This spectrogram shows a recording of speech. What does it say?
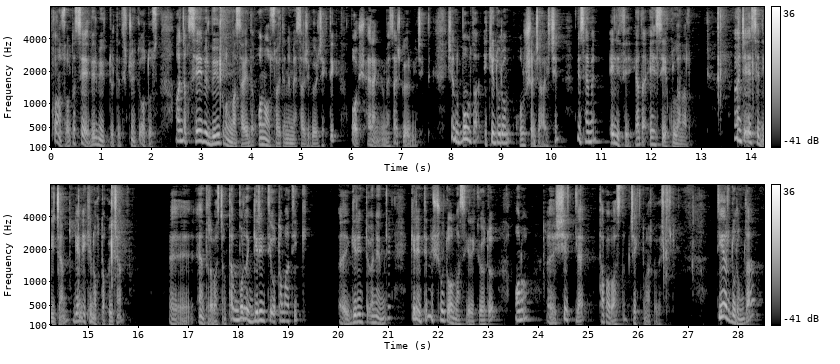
Konsolda S1 büyüktür dedik çünkü 30. Ancak S1 büyük olmasaydı 10 olsaydı ne mesajı görecektik? Boş herhangi bir mesaj görmeyecektik. Şimdi burada iki durum oluşacağı için biz hemen Elif'i ya da Else'yi kullanalım. Önce Else diyeceğim. Gene iki nokta koyacağım. Ee, Enter'a basacağım. Tabi burada girinti otomatik e, girinti önemli. Girintinin şurada olması gerekiyordu. Onu e, Shift ile taba bastım. Çektim arkadaşlar. Diğer durumda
